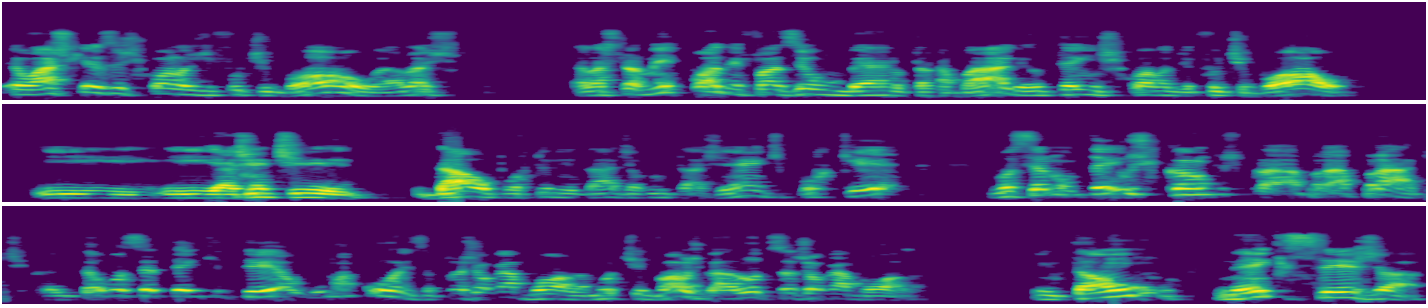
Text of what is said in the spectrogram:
Eu acho que as escolas de futebol, elas, elas também podem fazer um belo trabalho. Eu tenho escola de futebol e, e a gente dá oportunidade a muita gente, porque você não tem os campos para a prática. Então você tem que ter alguma coisa para jogar bola, motivar os garotos a jogar bola. Então, nem que seja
